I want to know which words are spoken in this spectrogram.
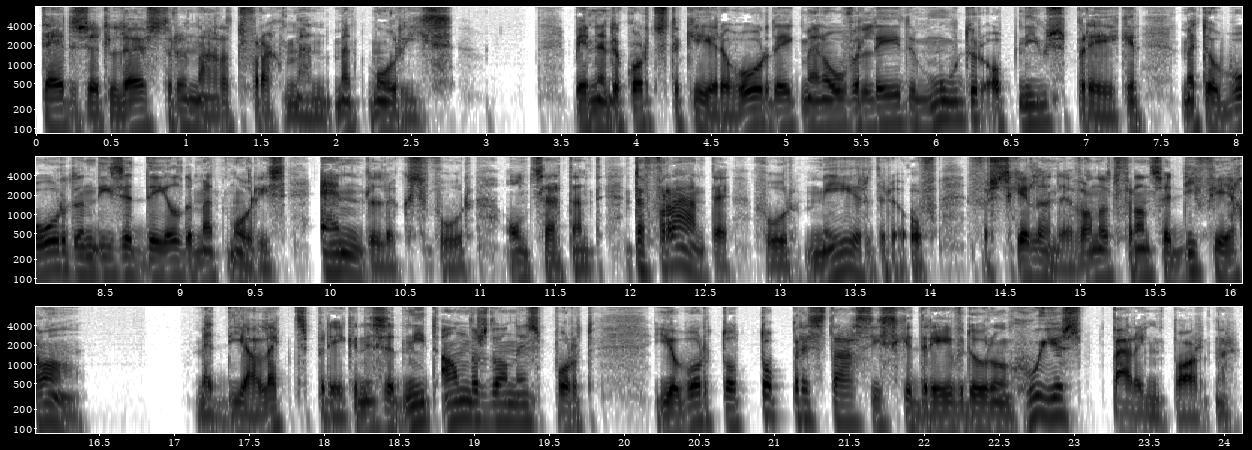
tijdens het luisteren naar het fragment met Maurice. Binnen de kortste keren hoorde ik mijn overleden moeder opnieuw spreken met de woorden die ze deelde met Maurice. Eindelijks voor ontzettend, te frante voor meerdere of verschillende van het Franse différent. Met dialect spreken is het niet anders dan in sport. Je wordt tot topprestaties gedreven door een goede sparringpartner.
